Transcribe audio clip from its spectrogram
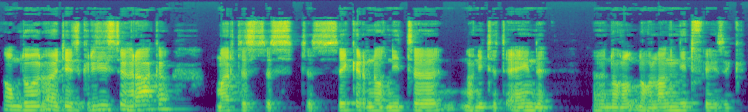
om door uit deze crisis te geraken. Maar het is, het is, het is zeker nog niet, uh, nog niet het einde. Uh, nog, nog lang niet, vrees ik.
